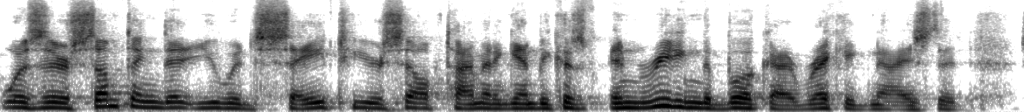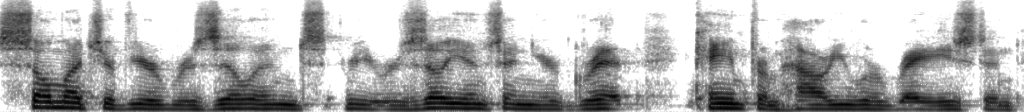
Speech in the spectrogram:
Was there something that you would say to yourself time and again? Because in reading the book, I recognized that so much of your resilience, your resilience, and your grit came from how you were raised and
